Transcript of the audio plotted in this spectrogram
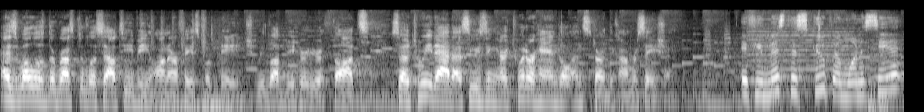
as well as the rest of LaSalle TV on our Facebook page. We'd love to hear your thoughts, so tweet at us using our Twitter handle and start the conversation. If you missed the scoop and want to see it,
